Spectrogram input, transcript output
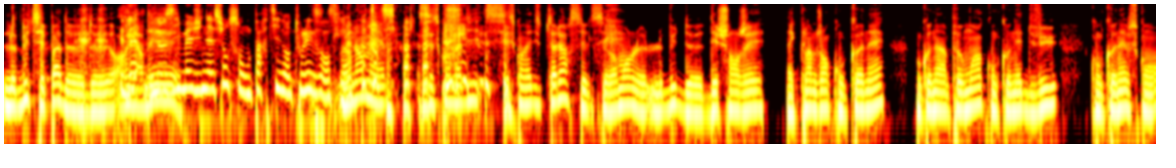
Le but c'est pas de, de Là, regarder. Nos imaginations sont parties dans tous les sens là. Mais non, mais c'est ce qu'on a dit. C'est ce qu'on a dit tout à l'heure. C'est c'est vraiment le, le but de d'échanger avec plein de gens qu'on connaît, qu'on connaît un peu moins, qu'on connaît de vue, qu'on connaît parce qu'on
